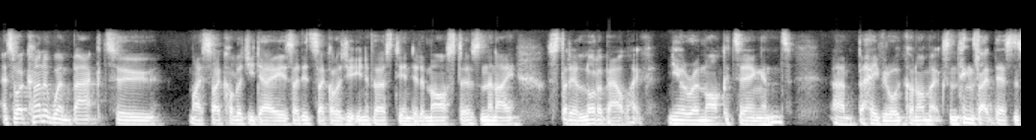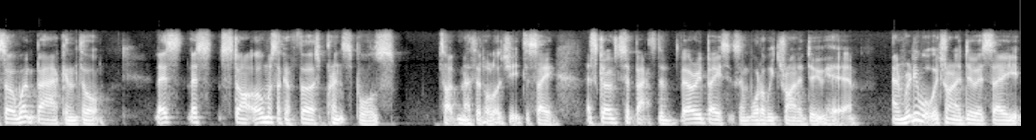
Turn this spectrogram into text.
And so I kind of went back to my psychology days. I did psychology at university and did a master's, and then I studied a lot about like neuromarketing and um, behavioral economics and things like this. And so I went back and thought, let's let's start almost like a first principles type methodology to say, let's go to back to the very basics and what are we trying to do here? And really, what we're trying to do is say,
